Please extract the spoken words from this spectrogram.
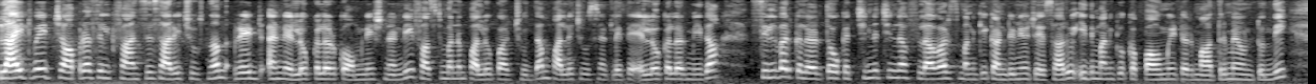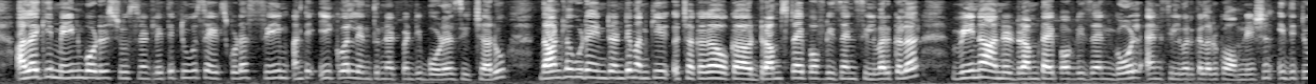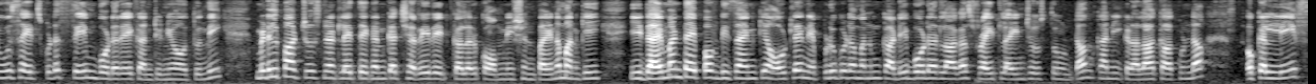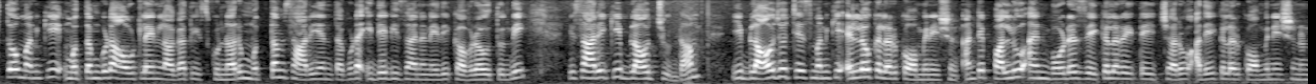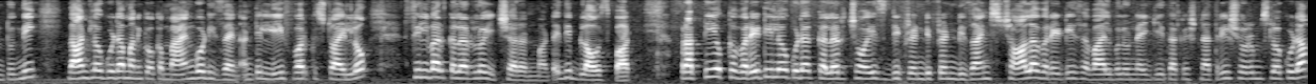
light weight Chapra silk fancy sari చూస్తున్నాం. Red and yellow colour combination అండి. ఫస్ట్ మనం పళ్ళు పాటు చూద్దాం. పళ్ళు చూసినట్లయితే ఎల్లో కలర్ మీద సిల్వర్ కలర్తో ఒక చిన్న చిన్న ఫ్లవర్స్ మనకి కంటిన్యూ చేశారు. ఇది మనకి ఒక పావు మీటర్ మాత్రమే ఉంటుంది. అలాగే మెయిన్ బోర్డర్స్ చూసినట్లయితే టూ సైడ్స్ కూడా సేమ్ అంటే ఈక్వల్ లెంత్ ఉన్నటువంటి బోర్డర్స్ ఇచ్చారు. దాంట్లో కూడా ఏంటంటే మనకి చక్కగా ఒక drums type of design silver colour veena and drum type of design gold and silver colour combination. ఇది టూ సైడ్స్ కూడా సేమ్ బోర్డరే కంటిన్యూ అవుతుంది. మిడిల్ పార్ట్ చూసినట్లయితే కనుక చెర్రీ రెడ్ కలర్ కాంబినేషన్ పైన మనకి ఈ డైమండ్ టైప్ ఆఫ్ డిజైన్కి అవుట్లైన్ ఎప్పుడు కూడా మనం కడీ బోర్డర్ లాగా స్ట్రైట్ లైన్ చూస్తూ ఉంటాం. కానీ ఇక్కడ అలా కాకుండా ఒక లీఫ్తో మనకి మొత్తం కూడా అవుట్లైన్ లాగా తీసుకున్నారు. మొత్తం శారీ అంతా కూడా ఇదే డిజైన్ అనేది కవర్ అవుతుంది. ఈ శారీకి బ్లౌజ్ చూద్దాం. ఈ బ్లౌజ్ వచ్చేసి మనకి ఎల్లో కలర్ కాంబినేషన్. అంటే పళ్ళు అండ్ బోర్డర్స్ ఏ కలర్ అయితే ఇచ్చారో అదే కలర్ కాంబినేషన్ ఉంటుంది. దాంట్లో కూడా మనకి ఒక మ్యాంగో డిజైన్ అంటే లీఫ్ వర్క్ స్టైల్లో సిల్వర్ కలర్లో ఇచ్చారనమాట ఇది బ్లౌజ్ పార్ట్. ప్రతి ఒక్క వెరైటీలో కూడా colour choice different different designs చాలా వెరైటీస్ అవైలబుల్ ఉన్నాయి. గీతా కృష్ణ త్రీ షోరూమ్స్లో కూడా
